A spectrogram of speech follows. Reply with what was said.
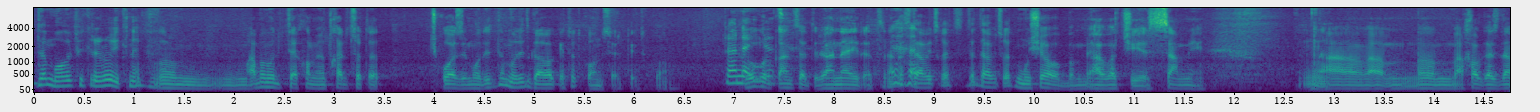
და მოვიფიქრე რომ იქნებ აბა მოდით ახლა მე ვთხარი ცოტა ჭკუაზე მოდით და მოდით გავაკეთოთ კონცერტი თქო. რანაირად. როგორ კონცერტი? რანაირად. რაღაც დავიწყეთ და დავიწყეთ მუშაობა. მე ავარჩიეს სამი ახალგაზრდა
